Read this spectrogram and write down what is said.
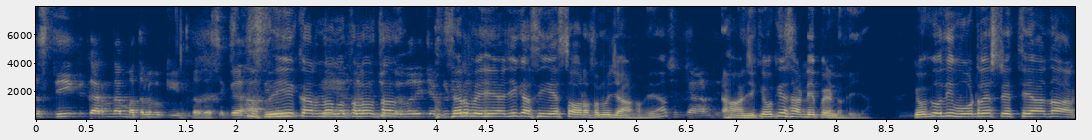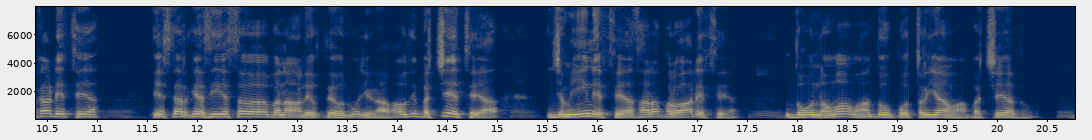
ਤਸਦੀਕ ਕਰਨ ਦਾ ਮਤਲਬ ਕੀ ਹੁੰਦਾ ਵੈਸੇ? ਕਿ ਹਾਂ ਤਸਦੀਕ ਕਰਨ ਦਾ ਮਤਲਬ ਤਾਂ ਸਿਰਫ ਇਹ ਹੈ। ਜੀ ਕਿ ਅਸੀਂ ਇਸ ਔਰਤ ਨੂੰ ਜਾਣਦੇ ਆ ਜਾਣਦੇ ਹਾਂਜੀ ਕਿਉਂਕਿ ਸਾਡੇ ਪਿੰਡ ਦੀ ਆ। ਕਿਉਂਕਿ ਉਹਦੀ ਵੋਟ ਲਿਸਟ ਇੱਥੇ ਆ ਆਧਾਰ ਕਾਰਡ ਇੱਥੇ ਆ। ਇਸ ਕਰਕੇ ਅਸੀਂ ਇਸ ਬਣਾ ਦੇ ਉੱਤੇ ਉਹਨੂੰ ਜਿਹੜਾ ਵਾ ਉਹਦੇ ਬੱਚੇ ਇੱਥੇ ਆ। ਜ਼ਮੀਨ ਇੱਥੇ ਆ ਸਾਰਾ ਪਰਿਵਾਰ ਇੱਥੇ ਆ। ਦੋ ਨਵਾਂ ਵਾ ਦੋ ਪੋਤਰੀਆਂ ਵਾ ਬੱਚੇ ਆ ਦੋ। ਹੂੰ।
